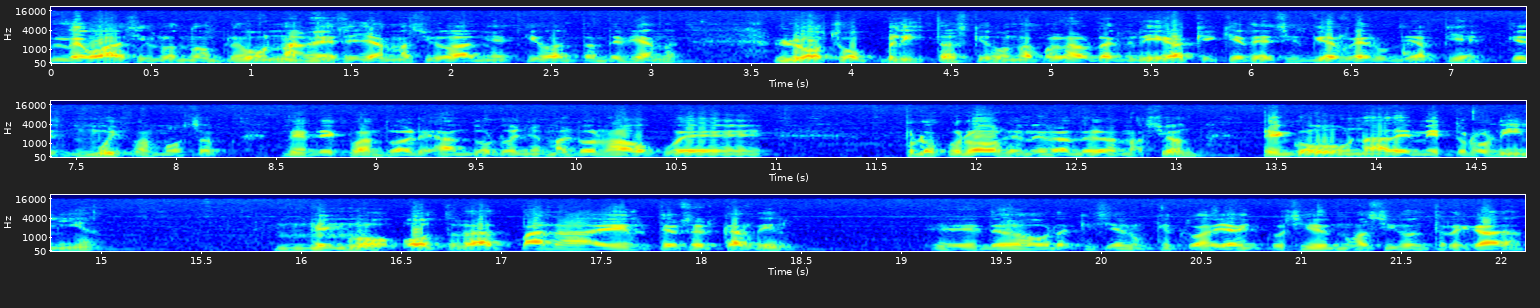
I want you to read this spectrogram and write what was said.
le voy a decir los nombres. Una que se llama Ciudadanía Activa Santanderiana. Los soplitas, que es una palabra griega que quiere decir guerreros de a pie, que es muy famosa desde cuando Alejandro Ordóñez Maldonado fue Procurador General de la Nación, tengo una de Metrolínea, mm. tengo otra para el tercer carril eh, de la obra que hicieron que todavía inclusive no ha sido entregada,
